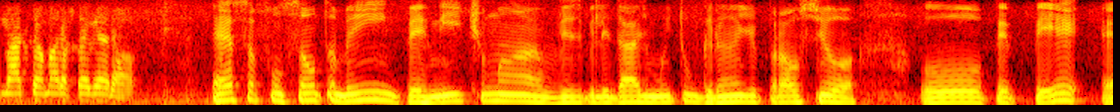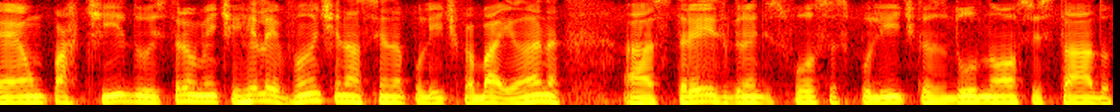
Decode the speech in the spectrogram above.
na Câmara Federal. Essa função também permite uma visibilidade muito grande para o senhor. O PP é um partido extremamente relevante na cena política baiana. As três grandes forças políticas do nosso estado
